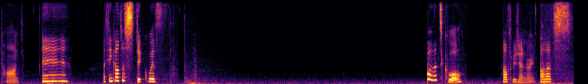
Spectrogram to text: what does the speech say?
Taunt. Eh. I think I'll just stick with Oh, that's cool. Health regenerate. Oh, that's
